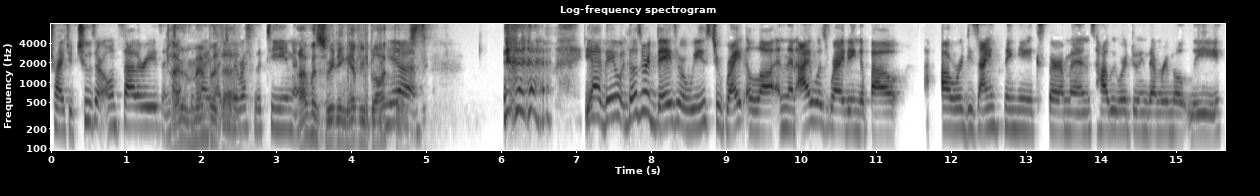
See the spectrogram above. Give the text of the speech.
try to choose our own salaries and I remember that, to the rest of the team and I was reading every blog Yeah. post. yeah, they were, those were days where we used to write a lot, and then I was writing about our design thinking experiments, how we were doing them remotely,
